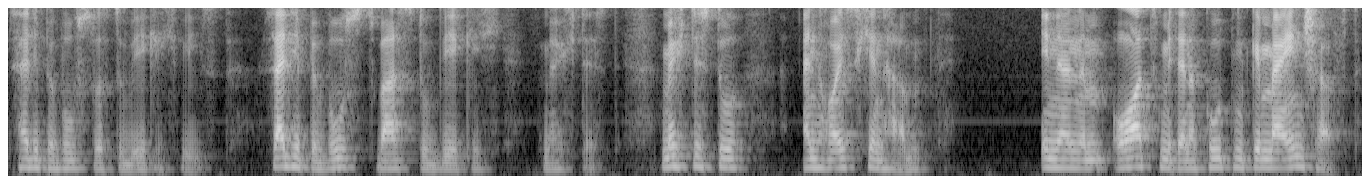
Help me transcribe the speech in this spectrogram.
Sei dir bewusst, was du wirklich willst. Sei dir bewusst, was du wirklich möchtest. Möchtest du ein Häuschen haben in einem Ort mit einer guten Gemeinschaft?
